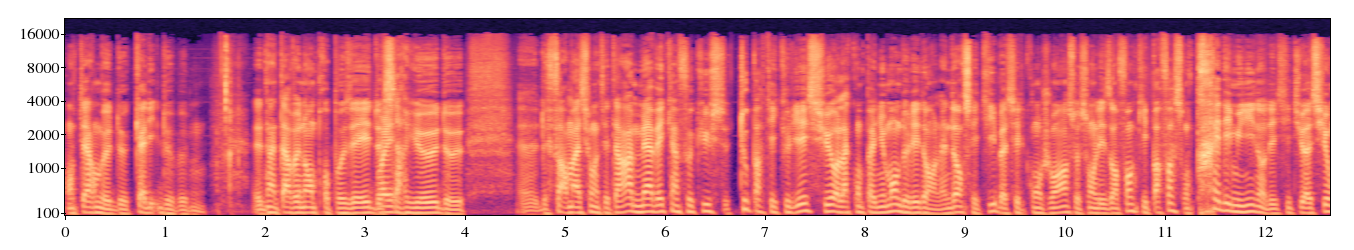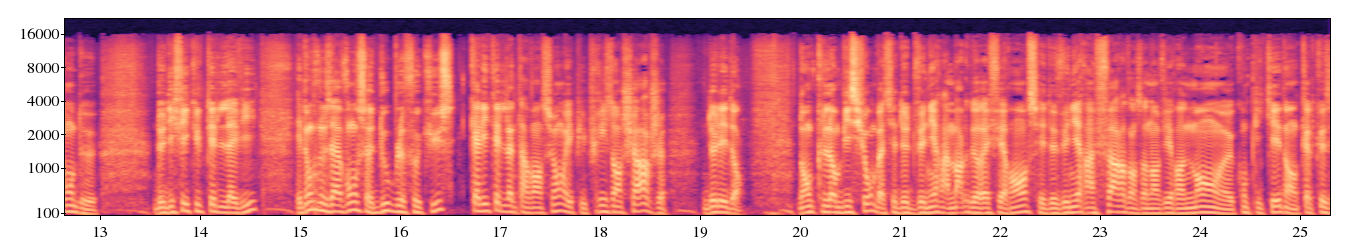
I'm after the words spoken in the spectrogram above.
en, termes de euh, d'intervenants proposés, de sérieux, de euh, de formation, etc. Mais avec un focus tout particulier sur l'accompagnement de l'aidant. L'aidant, c'est qui? Bah, C'est le conjoint, ce sont les enfants qui parfois sont très démunis dans des situations de, de difficulté de la vie. Et donc nous avons ce double focus, qualité de l'intervention et puis prise en charge de l'aidant. Donc l'ambition, bah, c'est de devenir la marque de référence et devenir un phare dans un environnement euh, compliqué dans quelques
